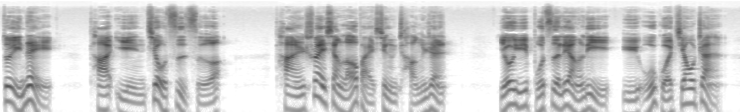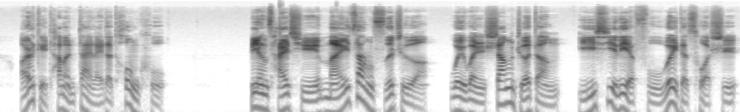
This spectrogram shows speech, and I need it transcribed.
对内，他引咎自责。坦率向老百姓承认，由于不自量力与吴国交战而给他们带来的痛苦，并采取埋葬死者、慰问伤者等一系列抚慰的措施。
